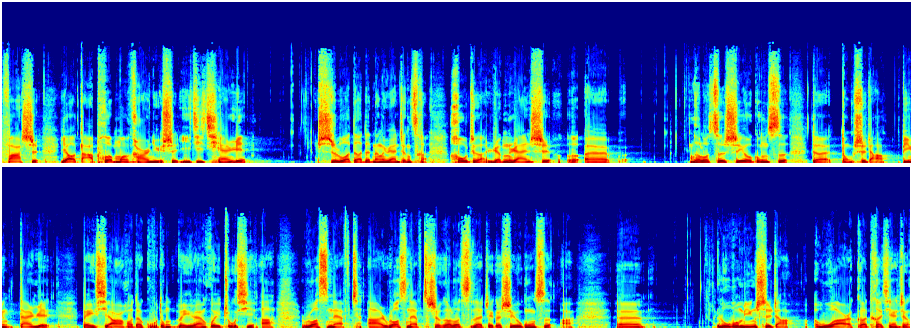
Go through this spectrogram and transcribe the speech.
发誓要打破默克尔女士以及前任施罗德的能源政策，后者仍然是俄呃。俄罗斯石油公司的董事长，并担任北溪二号的股东委员会主席啊，Rosneft 啊，Rosneft 是俄罗斯的这个石油公司啊，呃，卢布明市长沃尔格特先生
